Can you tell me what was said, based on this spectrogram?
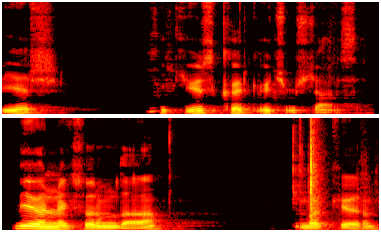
1. 243'müş yani. Bir örnek sorum daha. Bakıyorum.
